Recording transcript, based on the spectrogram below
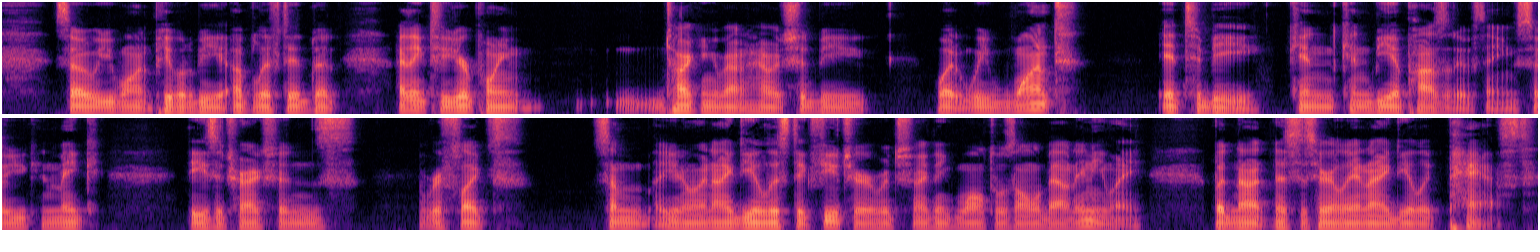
so you want people to be uplifted. But I think to your point, talking about how it should be what we want it to be can can be a positive thing. So you can make these attractions reflect some, you know, an idealistic future, which I think Walt was all about anyway, but not necessarily an idyllic past.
